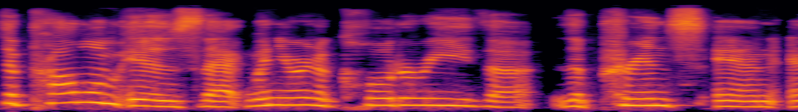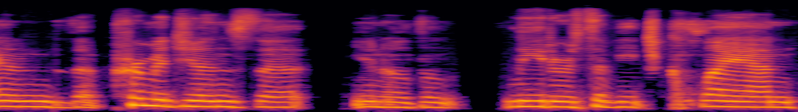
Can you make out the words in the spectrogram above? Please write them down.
the problem is that when you're in a coterie, the the prince and and the primogens, the you know the leaders of each clan,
